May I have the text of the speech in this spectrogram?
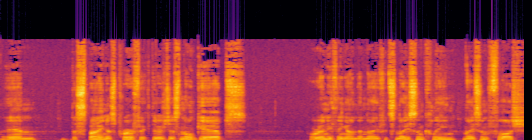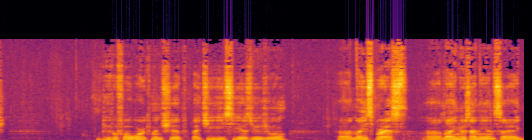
And the spine is perfect. There's just no gaps or anything on the knife. It's nice and clean, nice and flush. Beautiful workmanship by GEC as usual. Uh, nice brass uh, liners on the inside.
